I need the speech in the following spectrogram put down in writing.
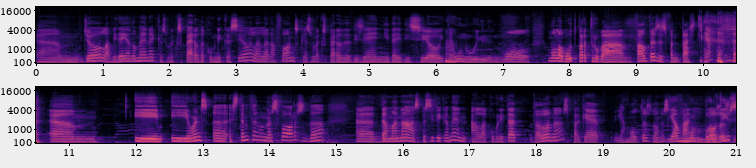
eh, jo, la Mireia Domènech, que és una experta de comunicació, i l'Helena Fons, que és una experta de disseny i d'edició, i té Mhm. un ull molt, molt agut per trobar faltes, és fantàstica. eh, i, I llavors eh, estem fent un esforç de eh, demanar específicament a la comunitat de dones, perquè hi ha moltes dones Hi ha que fan coses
